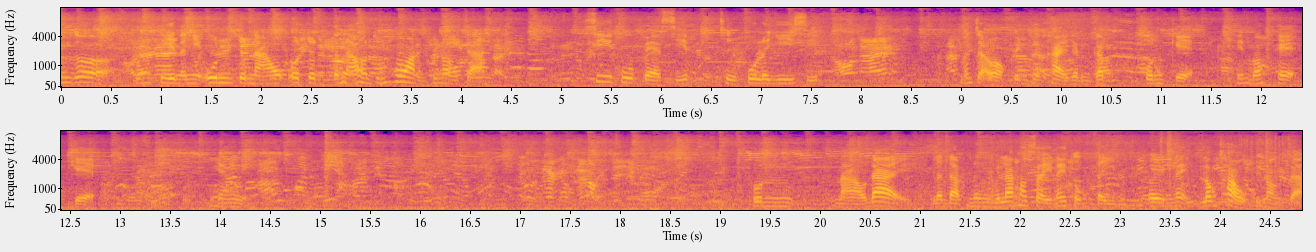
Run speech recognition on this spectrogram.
นี่ก็ลงตีนอันนี้อุ่นจนหนาวอดจนหนาวจนห้อนพี่น้องจ้ะซี่คูแปดสิบถือคูละยี่สิบมันจะออกเป็นคล้ายๆกันกับคนแกะ เห็นบ่แพะแกะยังนี่ ทนหนาวได้ระดับหนึ่งเวลาเขาใส่ในถุงตีนเอ้ยในรองเท้าพี่น้องจ้า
